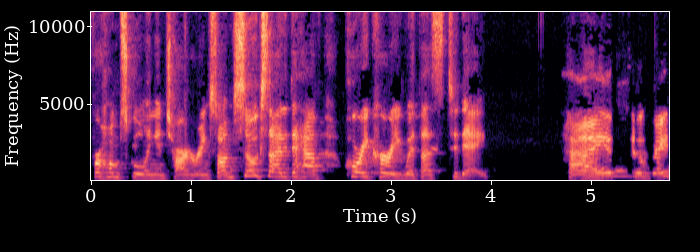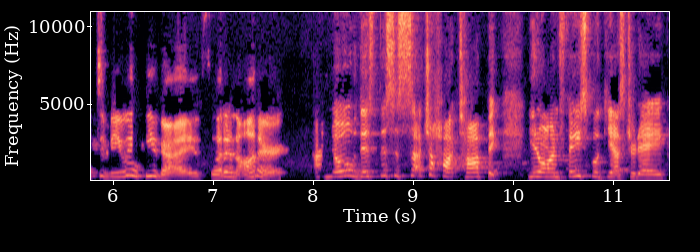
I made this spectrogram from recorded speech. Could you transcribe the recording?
for homeschooling and chartering. So I'm so excited to have Cory Curry with us today. Hi, it's so great to be with you guys. What an honor. I know this this is such a hot topic. You know, on Facebook yesterday,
